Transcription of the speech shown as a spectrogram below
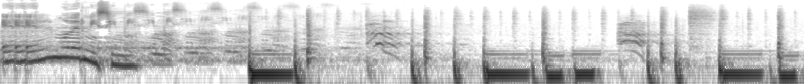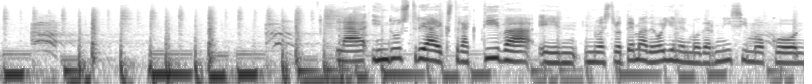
El, el modernísimo. La industria extractiva en nuestro tema de hoy en el modernísimo con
